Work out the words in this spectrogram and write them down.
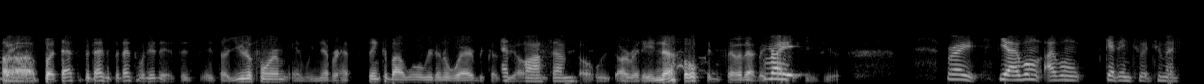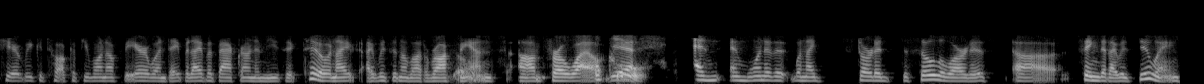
right. uh but that's but that's but that's what it is. It's it's our uniform and we never have to think about what we're going to wear because that's we always, awesome. we already know and so that makes right. it easier. Right. Yeah, I won't I won't get into it too much here. We could talk if you want off the air one day, but I have a background in music too and I I was in a lot of rock oh. bands um for a while. Oh, cool. Yeah. And and one of the when I started the solo artist uh thing that I was doing,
